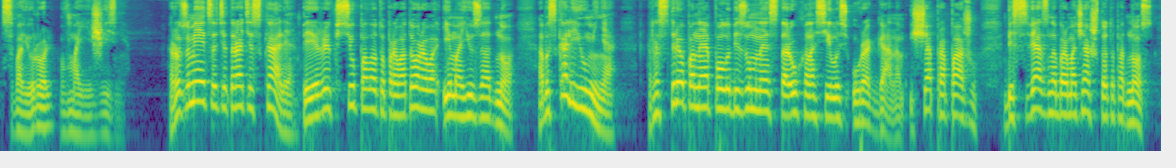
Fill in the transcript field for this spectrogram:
свою роль в моей жизни. Разумеется, тетрадь искали, перерыв всю палату Провоторова и мою заодно. Обыскали и у меня. Растрепанная полубезумная старуха носилась ураганом, ища пропажу, бессвязно бормоча что-то под нос –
